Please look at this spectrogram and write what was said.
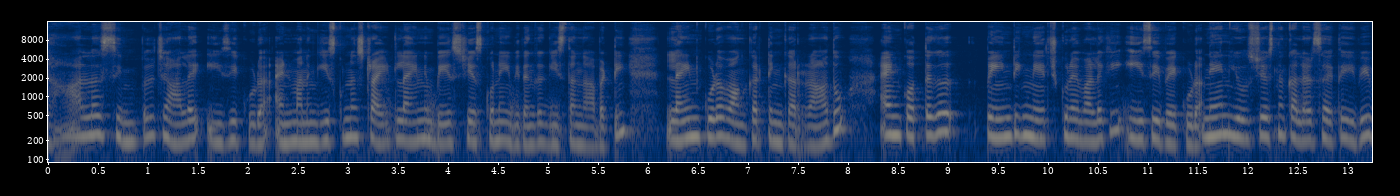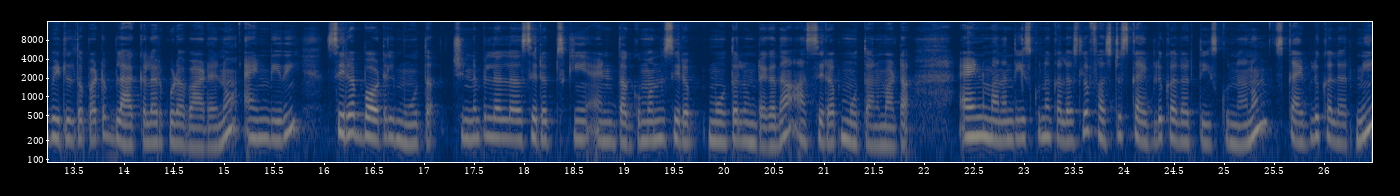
చాలా సింపుల్ చాలా ఈజీ కూడా. అండ్ మనం గీసుకున్న స్ట్రైట్ లైన్ని బేస్ చేసుకొని ఈ విధంగా గీస్తాం కాబట్టి లైన్ కూడా వంకర్ టింకర్ రాదు. అండ్ కొత్తగా పెయింటింగ్ నేర్చుకునే వాళ్ళకి ఈజీ వే కూడా. నేను యూజ్ చేసిన కలర్స్ అయితే ఇవి. వీటితో పాటు బ్లాక్ కలర్ కూడా వాడాను. అండ్ ఇది సిరప్ బాటిల్ మూత. చిన్నపిల్లల సిరప్స్కి అండ్ దగ్గుమందు సిరప్ మూతలు ఉంటాయి కదా ఆ సిరప్ మూత అనమాట అండ్ మనం తీసుకున్న కలర్స్లో ఫస్ట్ స్కై బ్లూ కలర్ తీసుకున్నాను. స్కై బ్లూ కలర్ని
